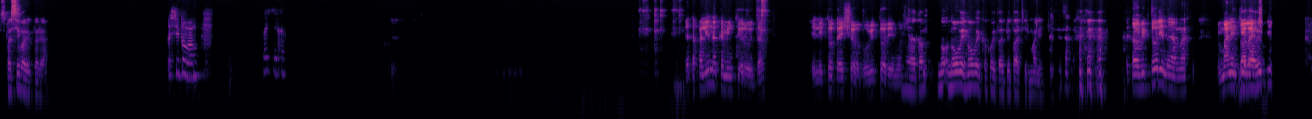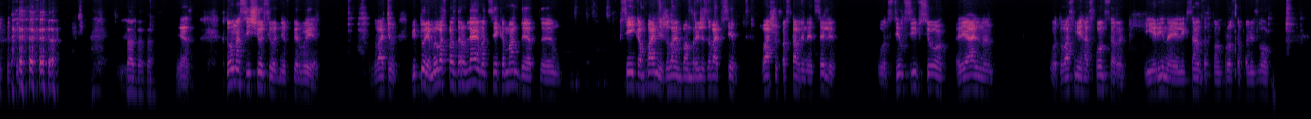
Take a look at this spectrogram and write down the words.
Спасибо, Виктория. Спасибо вам. Спасибо. Это Полина комментирует, да? Или кто-то еще у Виктории может? Нет, это новый, новый какой-то обитатель маленький здесь. Это у Виктории, наверное, маленькие да, лайки. Да, да, да. Кто у нас еще сегодня впервые? Давайте. Виктория, мы вас поздравляем от всей команды, от э, всей компании. Желаем вам реализовать все ваши поставленные цели. Вот, SteelC все реально. Вот, у вас мега спонсоры. И Ирина, и Александр, вам просто повезло.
